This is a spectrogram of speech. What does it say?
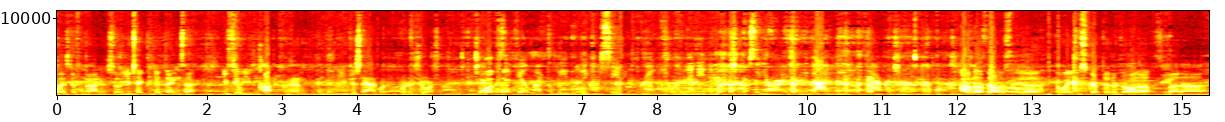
plays different than I do. So you take the good things that you feel you can copy from him, and then you just add what, what is yours. Geoff, what does it feel like to be the big receiving threat that when they need the big chunks of yards, you're the guy leading average yards per catch? I don't know if that was the, uh, the way you scripted it or draw it up, but uh,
